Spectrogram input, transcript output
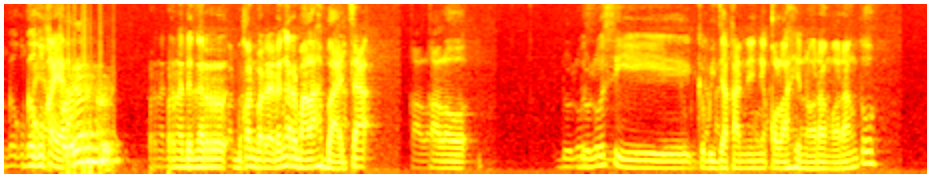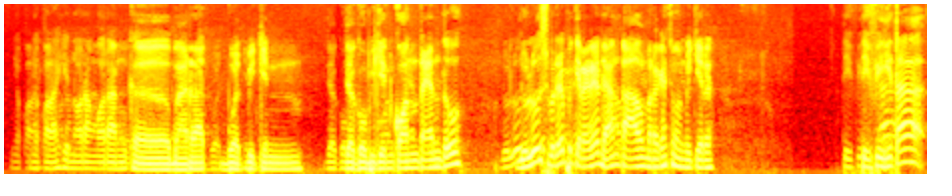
Enggak gue kayak Ya, pernah, pernah dengar bukan pernah dengar malah baca kalau dulu, dulu si kebijakannya nyekolahin orang-orang tuh nyekolahin orang-orang. ke barat buat bikin jago, bikin konten tuh. Dulu sebenarnya pikirannya dangkal mereka cuma mikir TV kita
